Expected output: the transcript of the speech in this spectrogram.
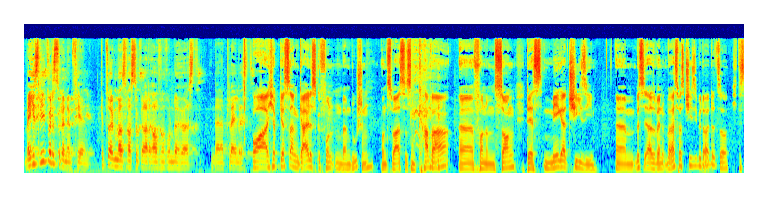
welches Lied würdest du denn empfehlen? Gibt es irgendwas, was du gerade rauf und runter hörst in deiner Playlist? Boah, ich habe gestern ein geiles gefunden beim Duschen. Und zwar ist es ein Cover äh, von einem Song, der ist mega cheesy. Ähm, bist, also wenn, weißt du, was cheesy bedeutet? So, das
